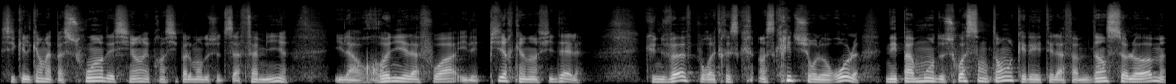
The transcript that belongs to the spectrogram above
Si quelqu'un n'a pas soin des siens, et principalement de ceux de sa famille, il a renié la foi, il est pire qu'un infidèle qu'une veuve, pour être inscrite sur le rôle, n'ait pas moins de 60 ans, qu'elle ait été la femme d'un seul homme,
